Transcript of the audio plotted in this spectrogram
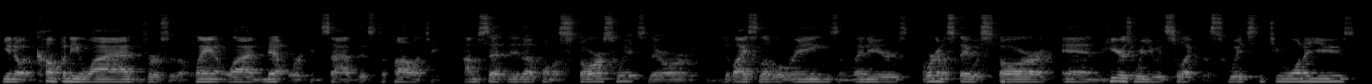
you know a company wide versus a plant wide network inside this topology. I'm setting it up on a star switch. There are device level rings and linears. We're going to stay with star, and here's where you would select the switch that you want to use.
